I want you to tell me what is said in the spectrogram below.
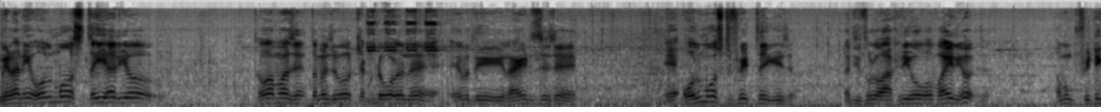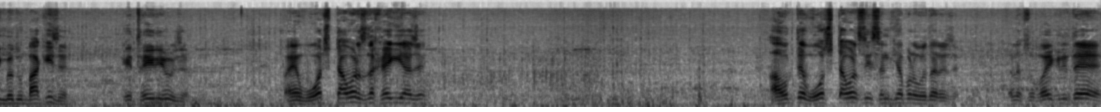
મેળાની ઓલમોસ્ટ તૈયારીઓ થવામાં છે. તમે જુઓ, ચકડોળ ને એ બધી રાઇડ્સ છે, એ ઓલમોસ્ટ ફિટ થઈ ગઈ છે. હજી થોડો આખરી હોવો પાઈ રહ્યો છે. અમુક ફિટિંગ બધું બાકી છે. એ થઈ રહ્યું છે. અહીંયા વોચ ટાવર્સ નખાઈ ગયા છે. આ વખતે વોચ ટાવર્સની સંખ્યા પણ વધારે છે. એટલે સ્વાભાવિક રીતે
